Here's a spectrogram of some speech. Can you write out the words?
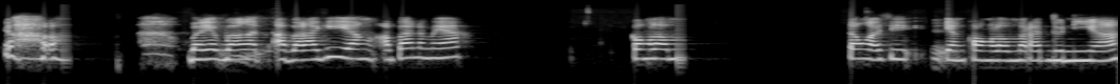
Banyak banget apalagi yang apa namanya? Konglom Tahu gak sih yang konglomerat dunia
